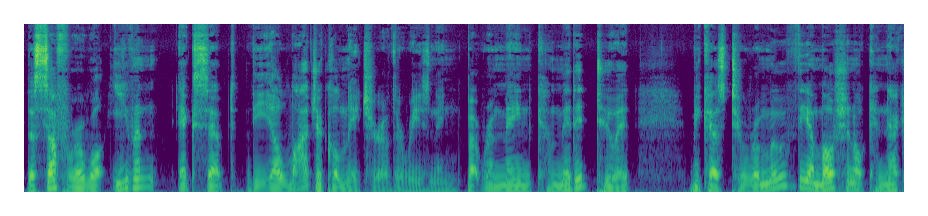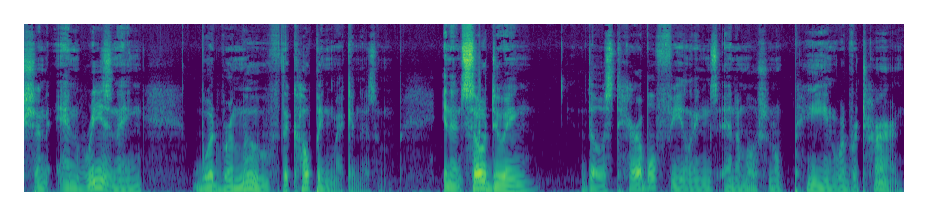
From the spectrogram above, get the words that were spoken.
The sufferer will even accept the illogical nature of the reasoning, but remain committed to it because to remove the emotional connection and reasoning would remove the coping mechanism. And in so doing, those terrible feelings and emotional pain would return.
